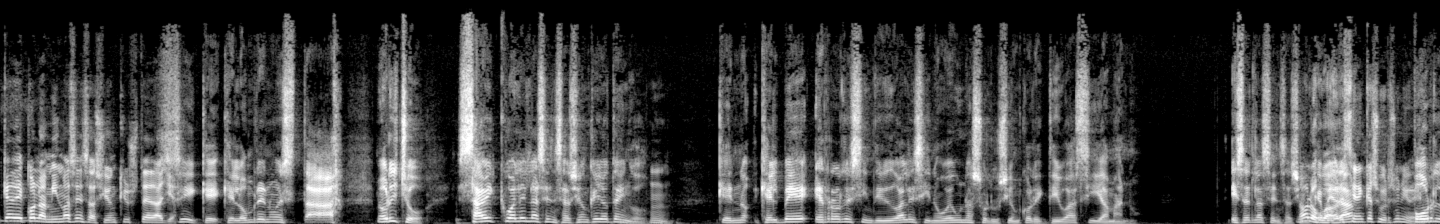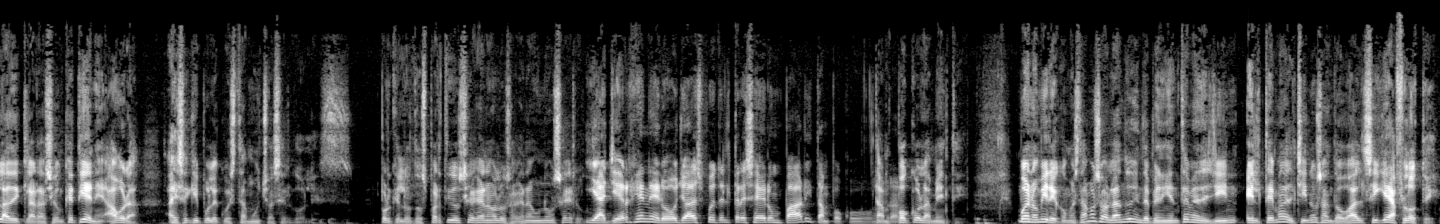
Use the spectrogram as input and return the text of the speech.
quedé con la misma sensación que usted ayer. Sí, que, que el hombre no está. Mejor dicho, ¿sabe cuál es la sensación que yo tengo? Mm. Que, no- que él ve errores individuales y no ve una solución colectiva así a mano. Esa es la sensación No, los que me jugadores da tienen que subir su nivel. por la declaración que tiene. Ahora, a ese equipo le cuesta mucho hacer goles. Porque los dos partidos que ha ganado los ha ganado 1-0. Y ayer generó ya después del 3-0 un par y tampoco. Tampoco la mete. Bueno, mire, como estamos hablando de Independiente Medellín, el tema del chino Sandoval sigue a flote.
